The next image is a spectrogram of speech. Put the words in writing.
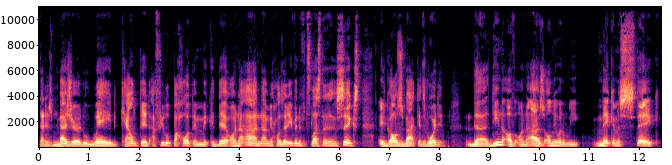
that is measured, weighed, counted, even if it's less than a sixth, it goes back, it's voided. The din of ona'ah is only when we make a mistake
